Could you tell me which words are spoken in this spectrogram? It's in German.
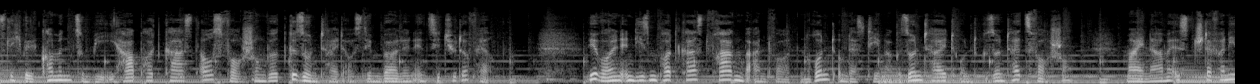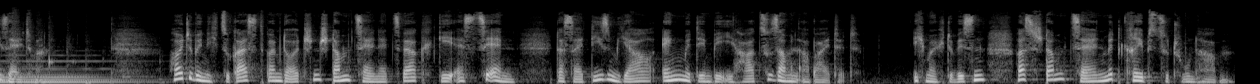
Herzlich willkommen zum BIH-Podcast aus Forschung wird Gesundheit aus dem Berlin Institute of Health. Wir wollen in diesem Podcast Fragen beantworten rund um das Thema Gesundheit und Gesundheitsforschung. Mein Name ist Stefanie Seltmann. Heute bin ich zu Gast beim deutschen Stammzellnetzwerk GSCN, das seit diesem Jahr eng mit dem BIH zusammenarbeitet. Ich möchte wissen, was Stammzellen mit Krebs zu tun haben.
